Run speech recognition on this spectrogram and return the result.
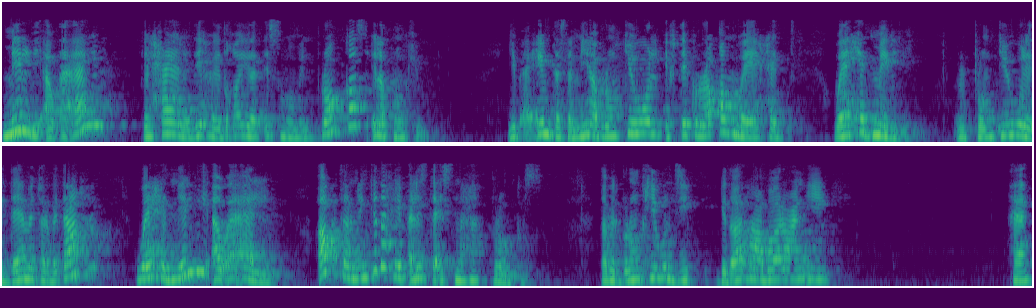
ملي أو أقل في الحالة دي هيتغير اسمه من bronchus إلى bronchiole يبقى إمتى أسميها bronchiole؟ افتكروا رقم واحد. واحد ملي ال bronchiole ال diameter بتاعها واحد ملي أو أقل. أكتر من كده هيبقى لسه اسمها bronchus طب ال bronchiole دي جدارها عبارة عن إيه؟ ها؟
